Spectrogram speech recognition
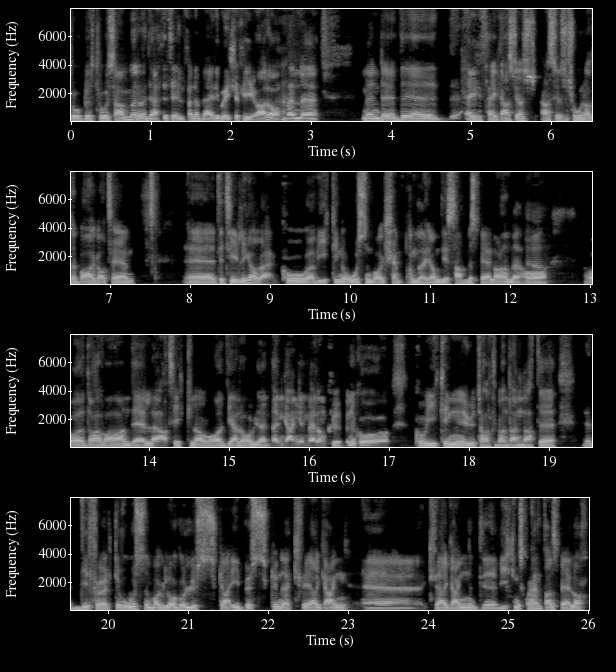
to pluss to sammen, og i dette tilfellet ble det jo ikke fire. da. Men, eh, men det, det, jeg fikk assosi- assosiasjoner tilbake til, eh, til tidligere, hvor Viking og Rosenborg kjempa mye om de samme spillerne. og og Det var en del artikler og dialog den, gangen mellom klubbene hvor, hvor Viking uttalte bl.a. at eh, de følte Rosenborg lå og luska i buskene hver gang, eh, hver gang Viking skulle hente en spiller.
